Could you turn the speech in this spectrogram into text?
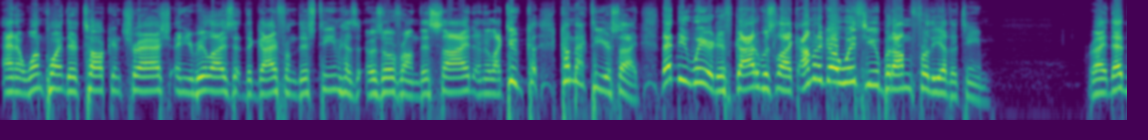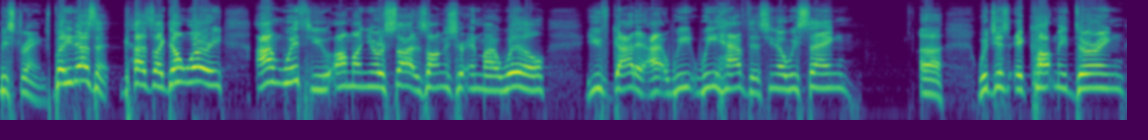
And at one point they're talking trash, and you realize that the guy from this team has was over on this side, and they're like, "Dude, c- come back to your side." That'd be weird if God was like, "I'm gonna go with you, but I'm for the other team." Right? That'd be strange. But He doesn't. God's like, "Don't worry, I'm with you. I'm on your side. As long as you're in my will, you've got it." I, we we have this. You know, we sang uh, we just it caught me during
